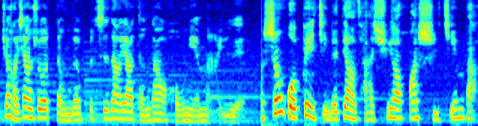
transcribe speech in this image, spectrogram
就好像说等的不知道要等到猴年马月，生活背景的调查需要花时间吧？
